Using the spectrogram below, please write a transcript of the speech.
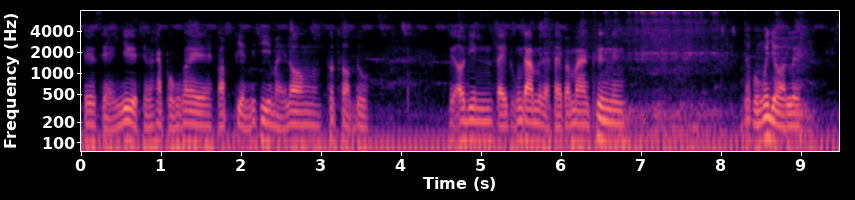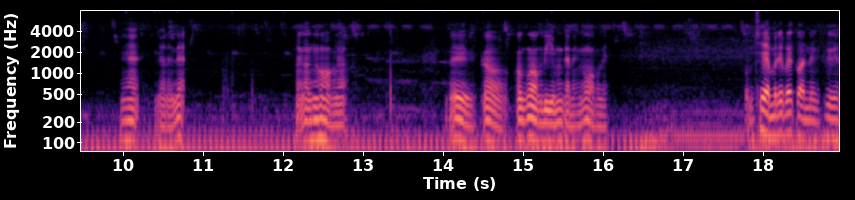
เจอแสงยืดใช่ไหมครับ ผมก็เลยปรับเปลี่ยนวิธีใหม่ลองทดสอบดู คือเอาดินใส่ถุงดำนี่แหละใส่ประมาณครึ่งหนึ่งแล้วผมก็หยอดเลยนะฮะหยอดเลยเนี่ยแล้วก็งอกแล้ว เออ ก็ก็งอกดีเหมือนกันนะงอกเลย ผมแช่ไม่ได้ไปก่อนหนึ่งคืน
